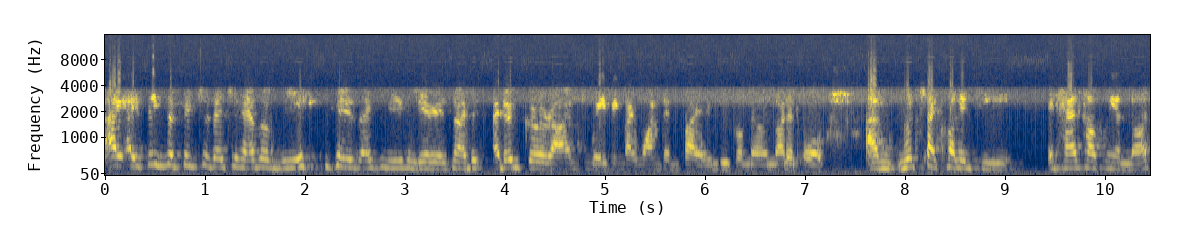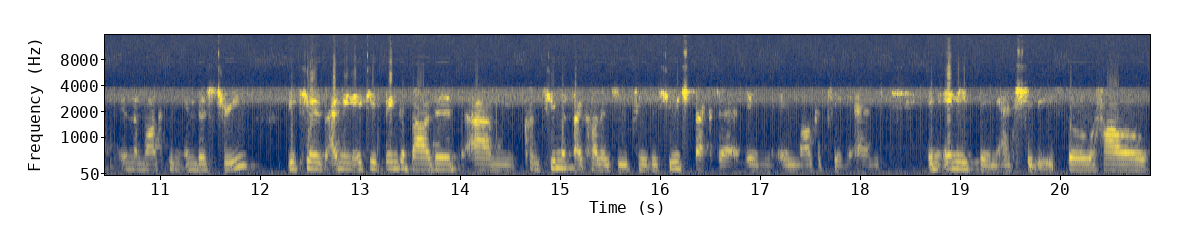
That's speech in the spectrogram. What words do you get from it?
I, I think the picture that you have of me is actually hilarious. No, I, don't, I don't go around waving my wand and firing people. No, not at all. Um, with psychology, it has helped me a lot in the marketing industry because, I mean, if you think about it, um, consumer psychology plays a huge factor in, in marketing and in anything, actually. So, how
